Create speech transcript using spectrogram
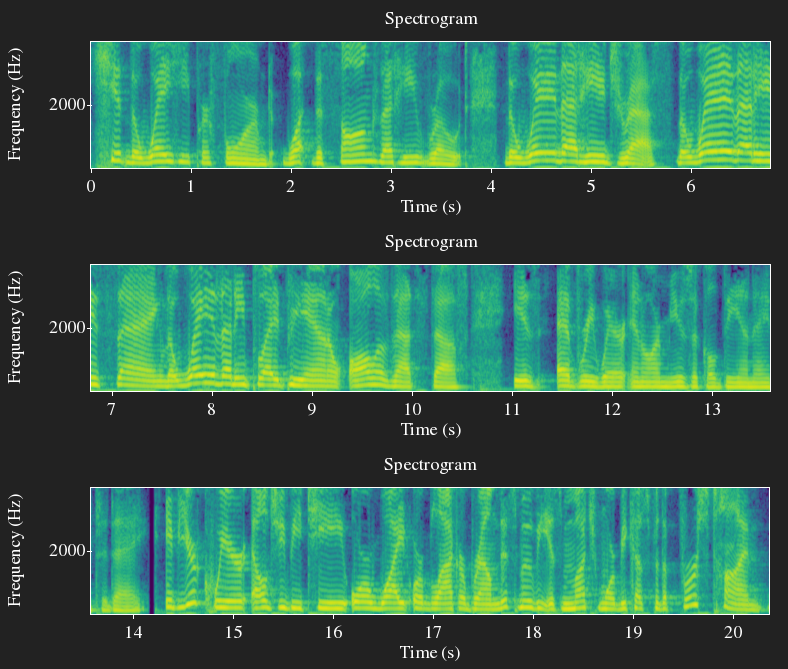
he, the way he performed, what the songs that he wrote, the way that he dressed, the way that he sang, the way that he played piano, all of that stuff is everywhere in our musical DNA today. If you're queer, LGBT, or white, or black, or brown, this movie is much more because for the first time,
